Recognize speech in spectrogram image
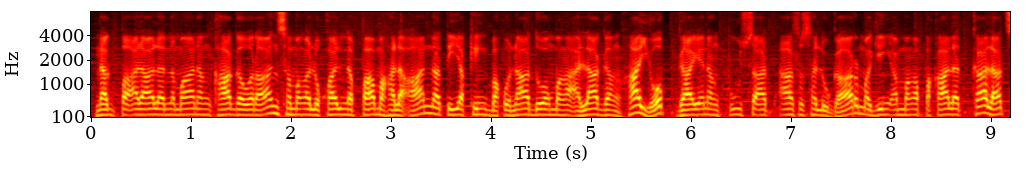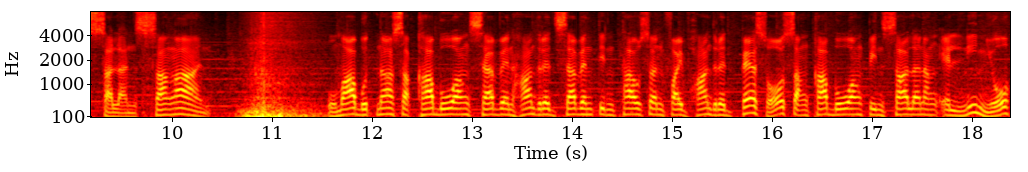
Nagpaalala naman ang kagawaran sa mga lokal na pamahalaan na tiyaking bakunado ang mga alagang hayop gaya ng pusa at aso sa lugar maging ang mga pakalat-kalat sa lansangan. Umabot na sa kabuang 717,500 pesos ang kabuang pinsala ng El Nino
